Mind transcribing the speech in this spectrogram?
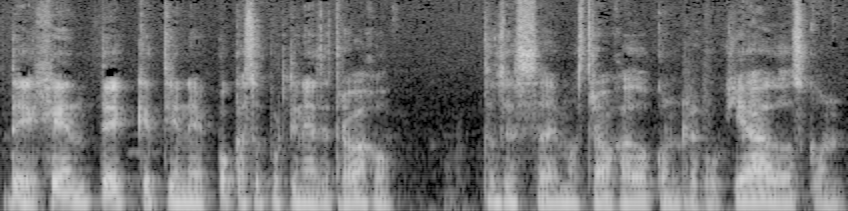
de gente que tiene pocas oportunidades de trabajo. Entonces hemos trabajado con refugiados, con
